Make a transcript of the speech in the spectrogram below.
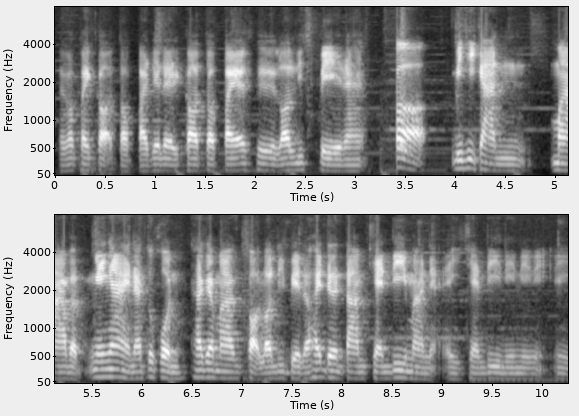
แล้วก็ไปเกาะต่อไปได้เลยเกาะต่อไปก็คือลอริสเบย์นะฮะก็วิธีการมาแบบง่ายๆนะทุกคนถ้าจะมาเกาะลอริสเบย์แล้วให้เดินตามแคนดี้มาเนี่ยไอ้แคนดี้นี่นี่นี่นี่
